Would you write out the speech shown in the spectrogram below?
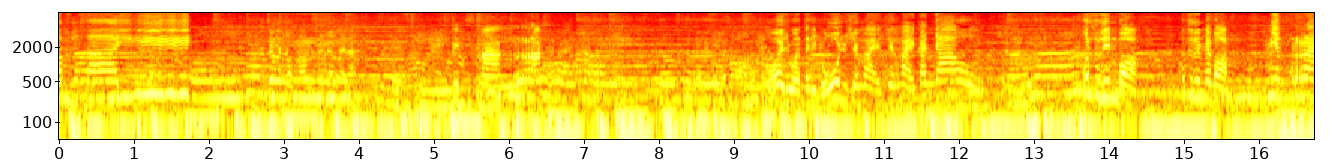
ลื่อมใสเรื่องกระจกเราชื่อเรื่องอะไรนะผิดทางรัก โอ้ยอยู่อัตรดิตถ์โอ้ยอยู่เชียงใหม่ เชียงใหม่กันเจ้า คนสุรินทร์บ่คนสุรินทร์ไม่บ่เมียงประ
